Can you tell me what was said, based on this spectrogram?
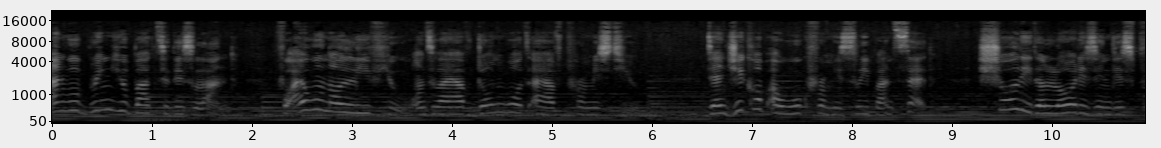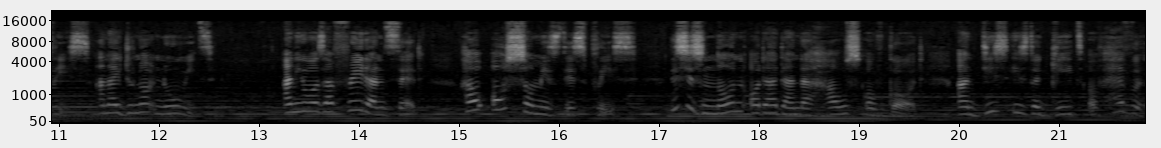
and will bring you back to this land. For I will not leave you until I have done what I have promised you. Then Jacob awoke from his sleep and said, Surely the Lord is in this place, and I do not know it. And he was afraid and said, How awesome is this place! This is none other than the house of God, and this is the gate of heaven.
